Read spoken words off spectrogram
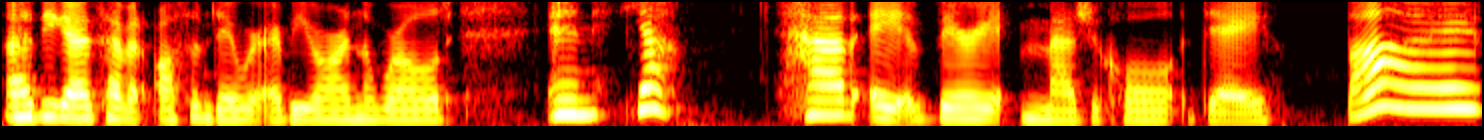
I hope you guys have an awesome day wherever you are in the world. And yeah, have a very magical day. Bye.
